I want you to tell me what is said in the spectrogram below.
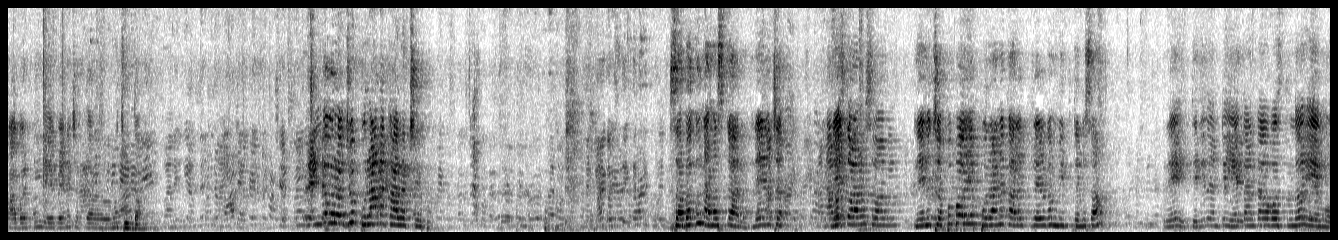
కాబట్టి రేపైనా చెప్తారేమో చూద్దాం. రెండవ రోజు పురాణ కాలక్షేపం. సభకు నమస్కారం. నేను నమస్కారం స్వామి. నేను చెప్పబోయే పురాణ రే తెలియదంటే ఏ తంట వస్తుందో ఏమో.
